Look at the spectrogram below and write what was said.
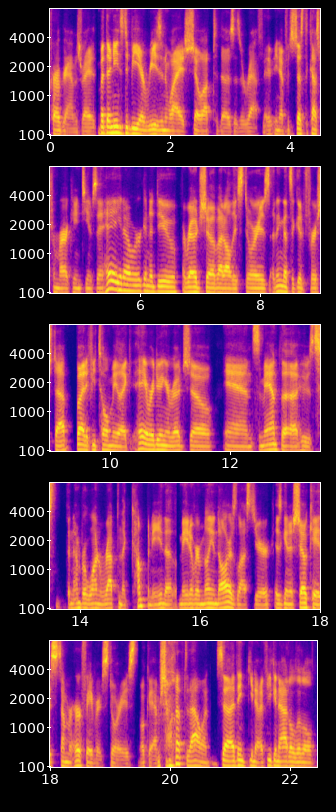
programs, right? But there needs to be a reason why I show up to those as a ref. You know, if it's just the customer marketing team saying, hey, you know, we're going to do a road show about all these stories, I think that's a good first step. But if you told me, like, hey, we're doing a road show and Samantha, who's the number one rep in the company that made over a million dollars last year, is going to showcase some of her favorite stories. Okay, I'm showing up to that one. So I think, you know, if you can add a little,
